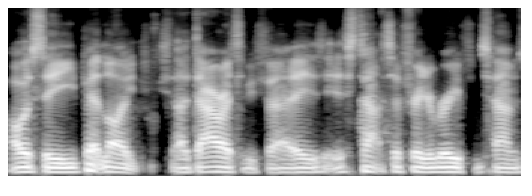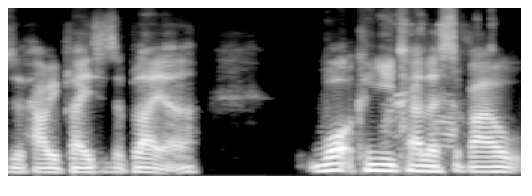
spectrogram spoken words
Obviously, a bit like uh, Darragh, to be fair, his, stats are through the roof in terms of how he plays as a player. What can you tell us about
